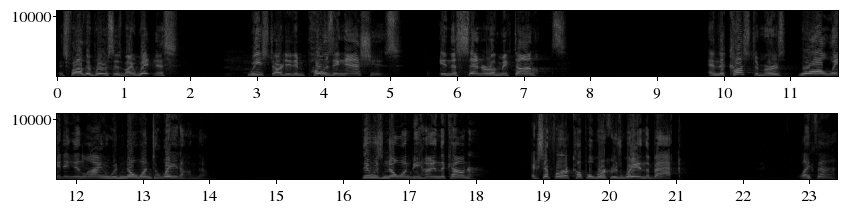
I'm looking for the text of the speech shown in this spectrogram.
as Father Bruce is my witness, we started imposing ashes in the center of McDonald's. And the customers were all waiting in line with no one to wait on them. There was no one behind the counter. except for a couple workers way in the back. Like that.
